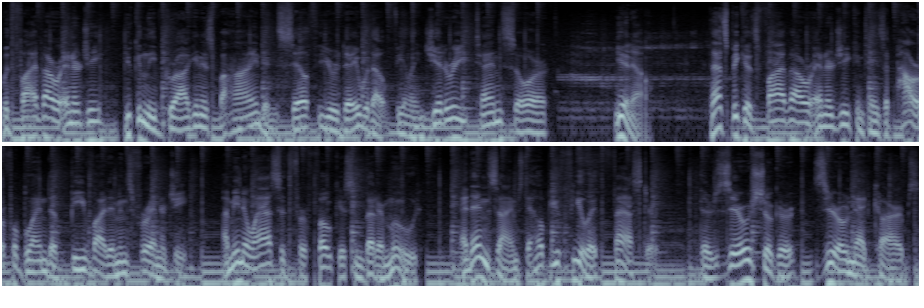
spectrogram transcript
With 5 Hour Energy, you can leave grogginess behind and sail through your day without feeling jittery, tense, or, you know. That's because 5 Hour Energy contains a powerful blend of B vitamins for energy, amino acids for focus and better mood, and enzymes to help you feel it faster. There's zero sugar, zero net carbs,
